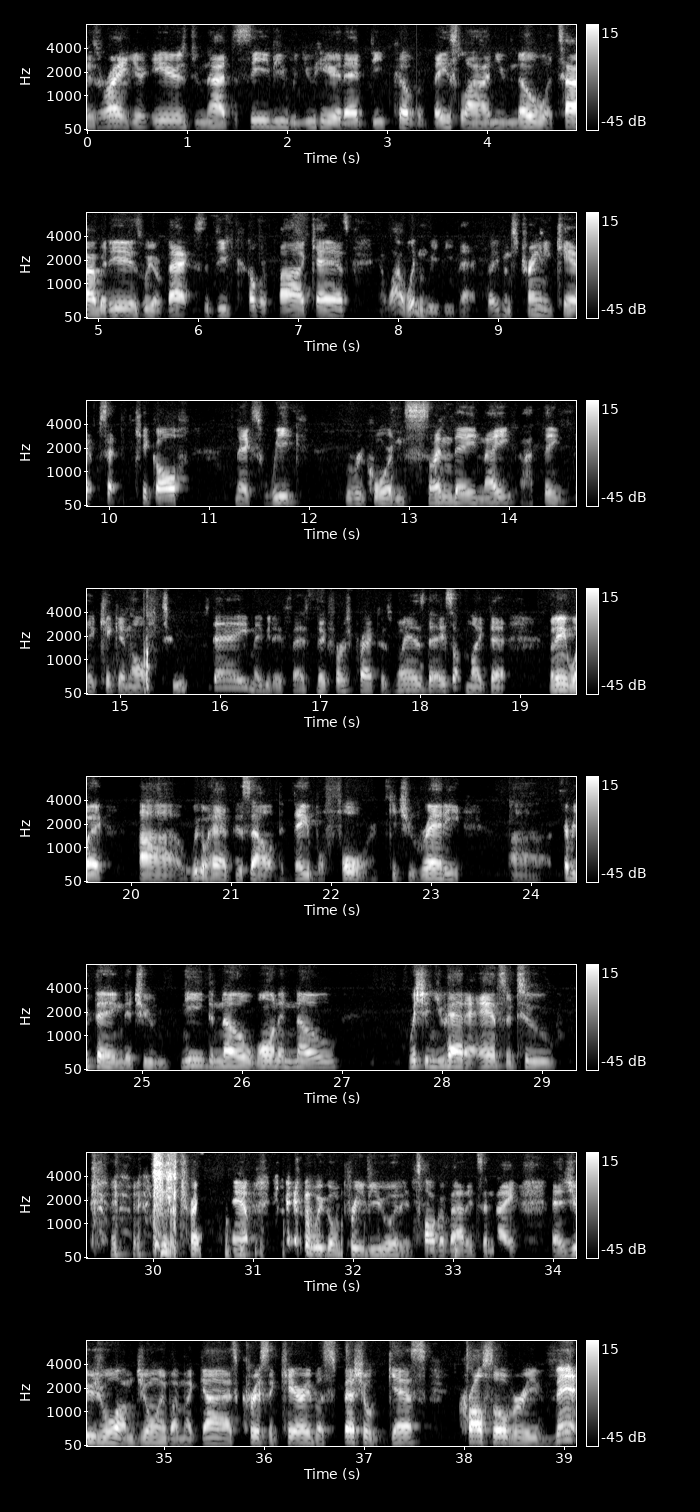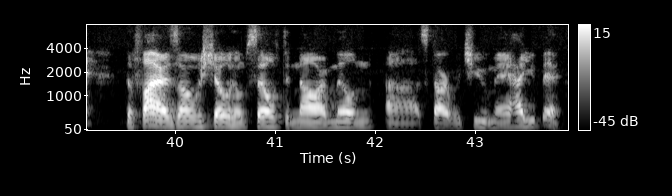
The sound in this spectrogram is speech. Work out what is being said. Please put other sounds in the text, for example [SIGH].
That is right. Your ears do not deceive you when you hear that deep cover bass line. You know what time it is. We are back. It's the Deep Cover Podcast. And why wouldn't we be back? Ravens training camp set to kick off next week. We're recording Sunday night. I think they're kicking off Tuesday. Maybe they fast, they first practice Wednesday, something like that. But anyway, uh, we're gonna have this out the day before. Get you ready. Uh, everything that you need to know, want to know, wishing you had an answer to camp. [LAUGHS] We're gonna preview it and talk about it tonight. As usual, I'm joined by my guys Chris and Carrie, but special guest crossover event, the Fire Zone show himself, Denar Milton. Uh, start with you, man. How you been?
